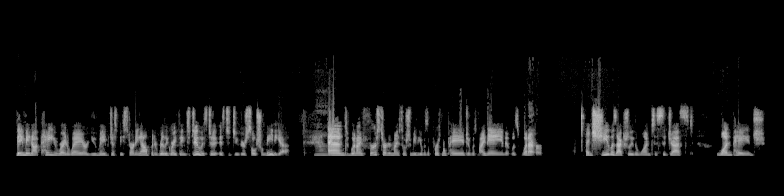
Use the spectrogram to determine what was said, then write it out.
they may not pay you right away or you may just be starting out but a really great thing to do is to is to do your social media. Mm. and when i first started my social media it was a personal page it was my name it was whatever. Right. and she was actually the one to suggest one page.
